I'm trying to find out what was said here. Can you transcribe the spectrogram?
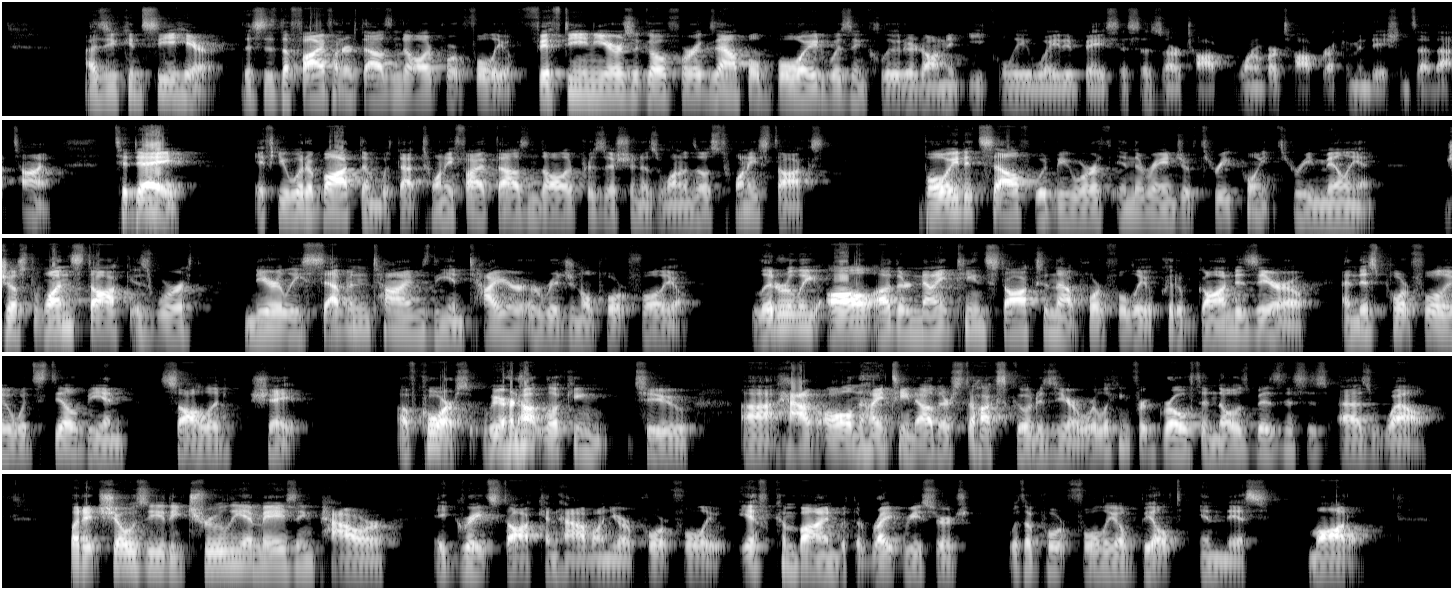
As you can see here, this is the $500,000 portfolio. 15 years ago, for example, Boyd was included on an equally weighted basis as our top one of our top recommendations at that time. Today, if you would have bought them with that $25,000 position as one of those 20 stocks, Boyd itself would be worth in the range of 3.3 million. Just one stock is worth nearly seven times the entire original portfolio. Literally, all other 19 stocks in that portfolio could have gone to zero, and this portfolio would still be in solid shape. Of course, we are not looking to uh, have all 19 other stocks go to zero. We're looking for growth in those businesses as well. But it shows you the truly amazing power a great stock can have on your portfolio if combined with the right research with a portfolio built in this model.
